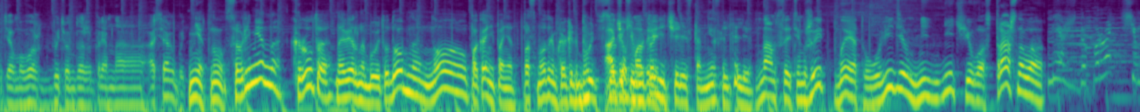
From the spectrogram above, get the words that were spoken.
У тебя может быть он даже прям на осях быть. Нет, ну, современно, круто, наверное, будет удобно, но пока непонятно. Посмотрим, как это будет А все-таки в итоге через там несколько лет. Нам с этим жить, мы это увидим, ни- ничего страшного. Между прочим,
